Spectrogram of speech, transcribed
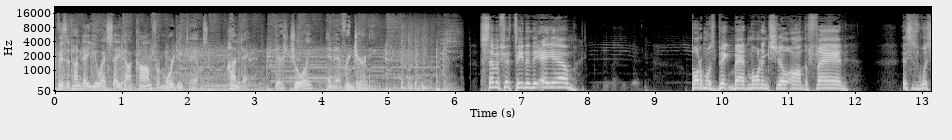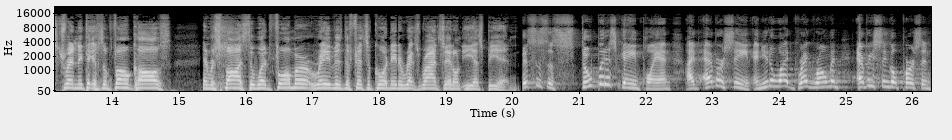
Visit HyundaiUSA.com for more details. Hyundai, there's joy in every journey. 7.15 in the a.m. Baltimore's Big Bad Morning Show on the fan. This is what's trending. Taking some phone calls in response to what former Ravens defensive coordinator Rex Ryan said on ESPN. This is the stupidest game plan I've ever seen. And you know what, Greg Roman, every single person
